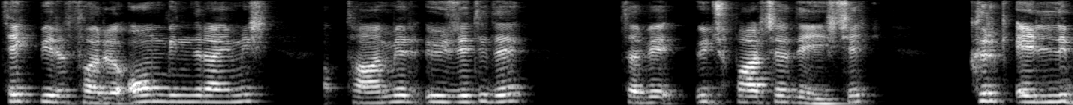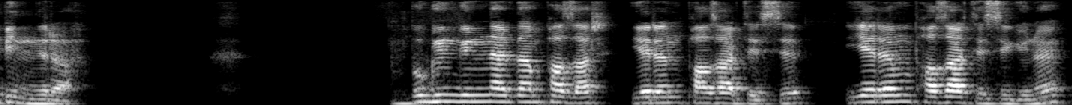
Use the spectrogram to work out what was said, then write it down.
Tek bir farı 10 bin liraymış. Tamir ücreti de tabii 3 parça değişecek. 40-50 bin lira. Bugün günlerden pazar, yarın pazartesi. Yarın pazartesi günü.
